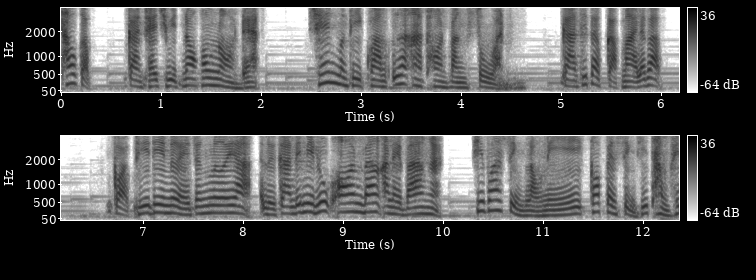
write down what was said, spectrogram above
เท่ากับการใช้ชีวิตนอกห้องนอนด้วยเช่นบางทีความเอื้ออาทรบางส่วน การที่แบบกลับมาแล้วแบบกอดที่ดีเหนื่อยจังเลยอะหรือการได้มีลูกอ้อนบ้างอะไรบ้างอะพี่ว่าสิ่งเหล่านี้ก็เป็นสิ่งที่ทำให้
